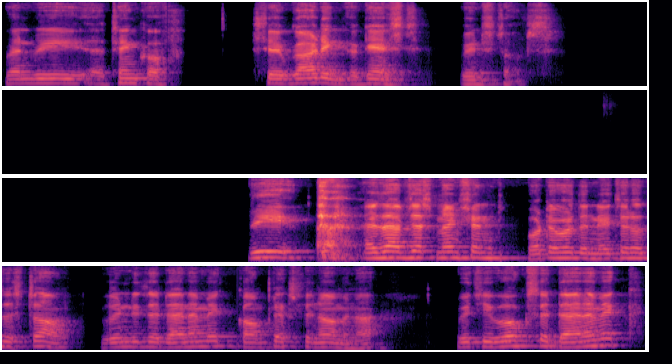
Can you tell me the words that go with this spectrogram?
when we uh, think of safeguarding against windstorms. The, as I've just mentioned, whatever the nature of the storm, wind is a dynamic, complex phenomena which evokes a dynamic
